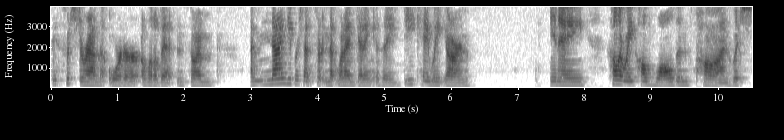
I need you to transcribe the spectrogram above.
They switched around the order a little bit, and so I'm I'm 90% certain that what I'm getting is a DK weight yarn in a colorway called Walden's Pond, which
